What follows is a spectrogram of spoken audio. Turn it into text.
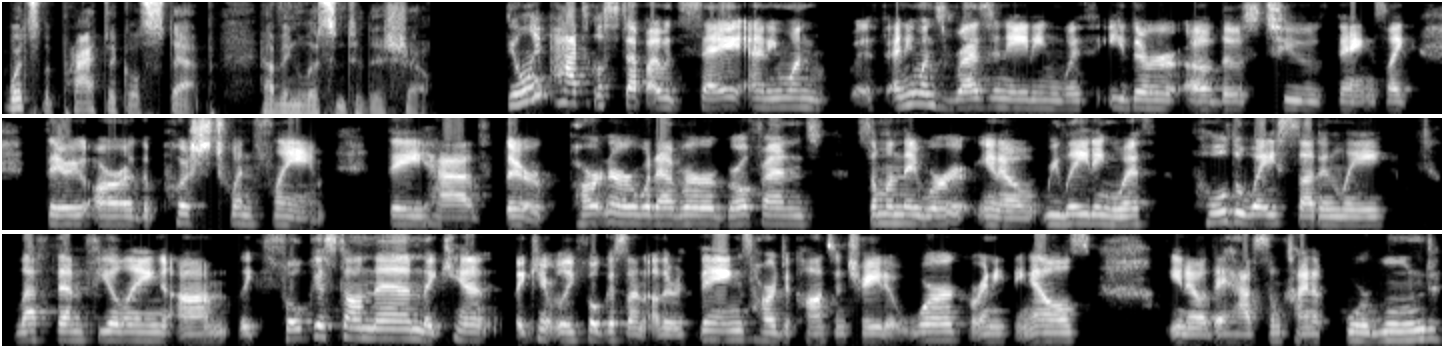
What's the practical step having listened to this show? The only practical step I would say anyone, if anyone's resonating with either of those two things, like they are the push twin flame, they have their partner or whatever, girlfriend, someone they were, you know, relating with pulled away suddenly left them feeling um, like focused on them. They can't they can't really focus on other things. Hard to concentrate at work or anything else. You know, they have some kind of core wound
